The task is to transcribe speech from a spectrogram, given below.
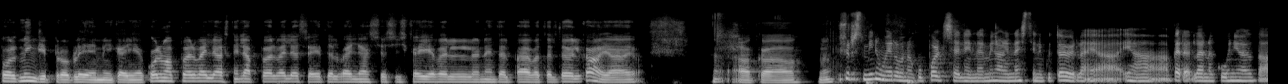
polnud mingit probleemi käia kolmapäeval väljas, neljapäeval väljas, reedel väljas ja siis käia veel nendel päevadel tööl ka ja aga noh. kusjuures minu elu nagu polnud selline, mina olin hästi nagu tööle ja, ja perele nagu nii-öelda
